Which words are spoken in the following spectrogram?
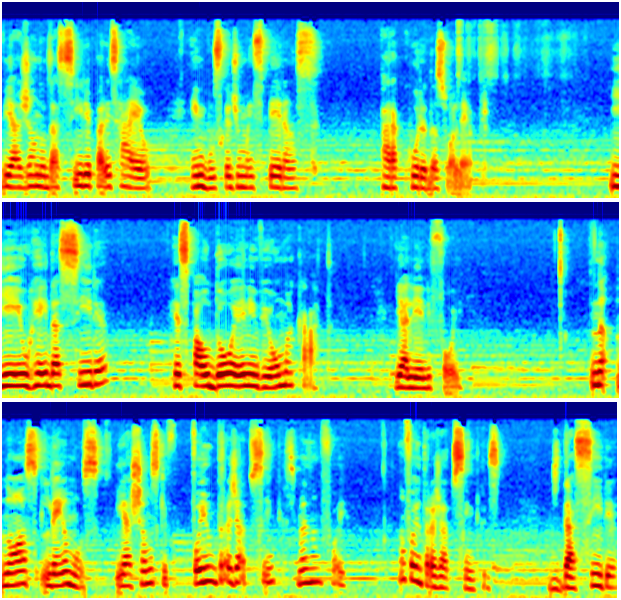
viajando da Síria para Israel em busca de uma esperança para a cura da sua lepra. E o rei da Síria respaldou ele, enviou uma carta. E ali ele foi. N nós lemos e achamos que foi um trajeto simples, mas não foi. Não foi um trajeto simples da Síria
